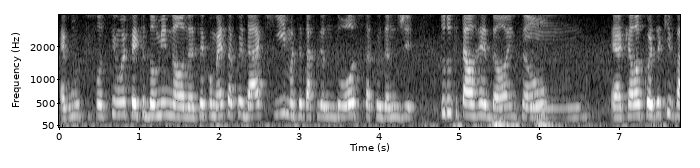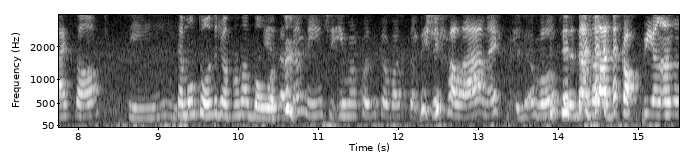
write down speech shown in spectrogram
é como se fosse um efeito dominó, né? Você começa a cuidar aqui, mas você tá cuidando do outro, você tá cuidando de tudo que tá ao redor, então Sim, é aquela coisa que vai só sim. se amontoando de uma forma boa. Exatamente. E uma coisa que eu gosto também de falar, né? Porque eu vou utilizar meu lado escorpiano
